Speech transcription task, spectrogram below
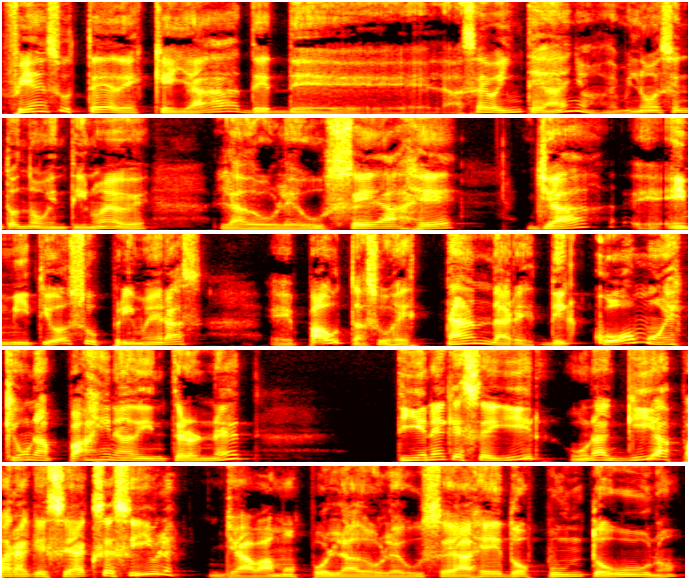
Fíjense ustedes que ya desde hace 20 años, de 1999, la WCAG ya eh, emitió sus primeras eh, pautas, sus estándares de cómo es que una página de Internet tiene que seguir unas guías para que sea accesible. Ya vamos por la WCAG 2.1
